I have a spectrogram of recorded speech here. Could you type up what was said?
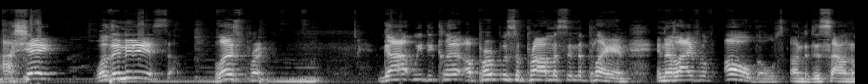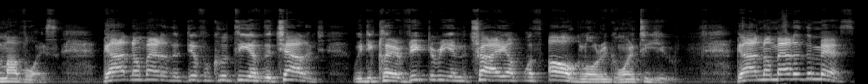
Ashe, well then it is so. Let's pray. God, we declare a purpose, a promise, and a plan in the life of all those under the sound of my voice. God, no matter the difficulty of the challenge, we declare victory and the triumph with all glory going to you. God, no matter the mess,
